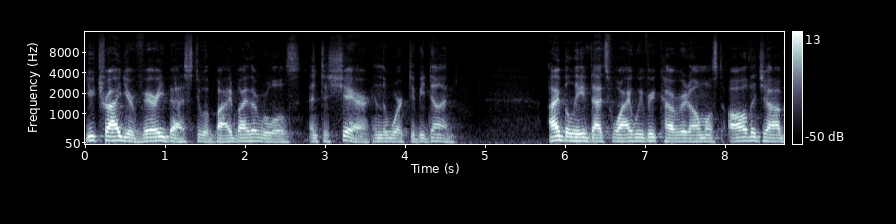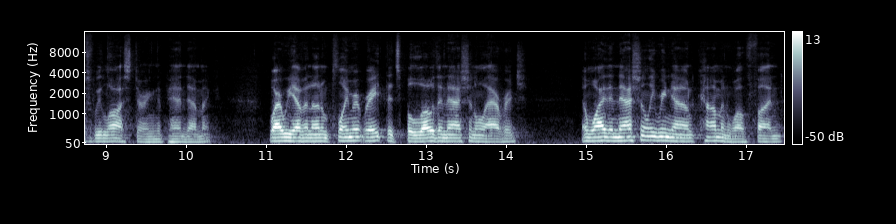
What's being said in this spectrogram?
you tried your very best to abide by the rules and to share in the work to be done. I believe that's why we've recovered almost all the jobs we lost during the pandemic, why we have an unemployment rate that's below the national average, and why the nationally renowned Commonwealth Fund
